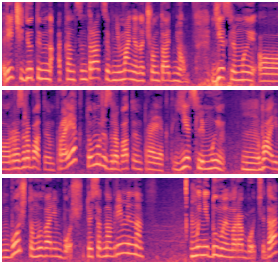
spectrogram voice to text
Речь идет именно о концентрации внимания на чем-то одном. Если мы э, разрабатываем проект, то мы разрабатываем проект. Если мы варим борщ, то мы варим борщ. То есть одновременно мы не думаем о работе, да,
